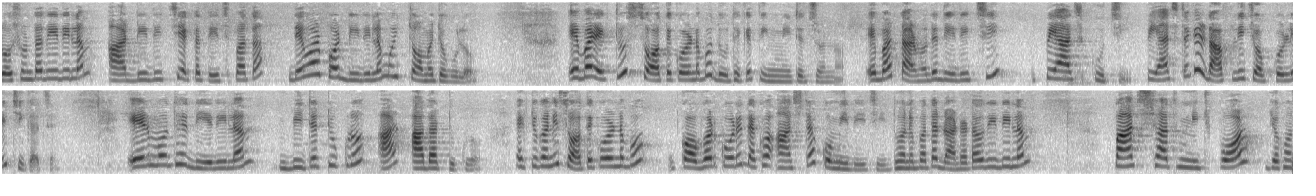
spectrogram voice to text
রসুনটা দিয়ে দিলাম আর দিয়ে দিচ্ছি একটা তেজপাতা। দেওয়ার পর দিয়ে দিলাম ওই টমেটোগুলো এবার একটু সতে করে নেব দু থেকে তিন মিনিটের জন্য। এবার তার মধ্যে দিয়ে দিচ্ছি পেঁয়াজ কুচি। পেঁয়াজটাকে রাফলি চপ করলেই ঠিক আছে। এর মধ্যে দিয়ে দিলাম বিটের টুকরো আর আদার টুকরো। একটুখানি সতে করে নেব কভার করে দেখো আঁচটা কমিয়ে দিয়েছি। ধনে ধনেপাতার ডাঁটাটাও দিয়ে দিলাম। পাঁচ সাত মিনিট পর যখন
